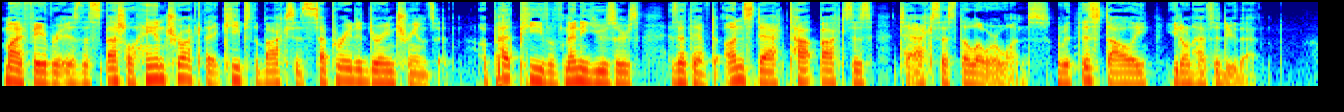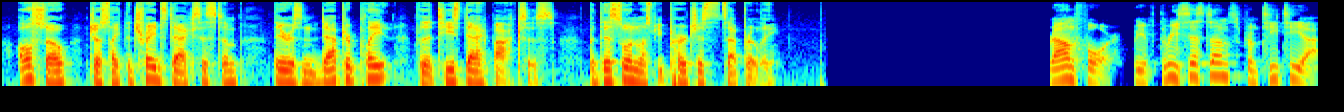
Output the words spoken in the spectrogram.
My favorite is the special hand truck that keeps the boxes separated during transit. A pet peeve of many users is that they have to unstack top boxes to access the lower ones. With this dolly, you don't have to do that. Also, just like the trade stack system, there is an adapter plate for the T-stack boxes, but this one must be purchased separately. Round 4. We have three systems from TTI.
